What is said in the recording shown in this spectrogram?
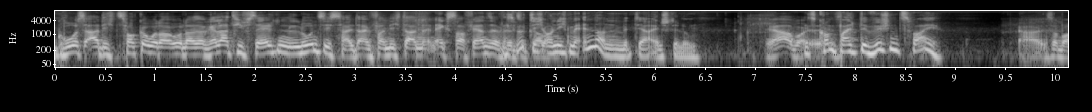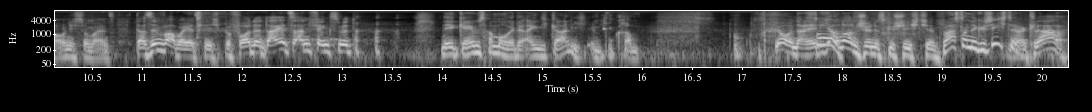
großartig zocke oder, oder relativ selten, lohnt sich halt einfach nicht, da einen extra Fernseher Das wird sich auch nicht mehr ändern mit der Einstellung. Ja, aber Jetzt kommt bald Division 2. Ja, ist aber auch nicht so meins. Da sind wir aber jetzt nicht. Bevor du da jetzt anfängst mit, Nee, Games haben wir heute eigentlich gar nicht im Programm. ja, und dann hätte So. ich auch noch ein schönes Geschichtchen. Du hast noch eine Geschichte. Na klar.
